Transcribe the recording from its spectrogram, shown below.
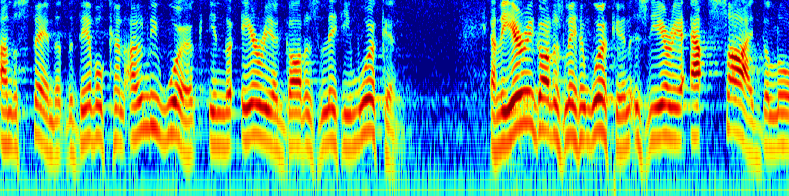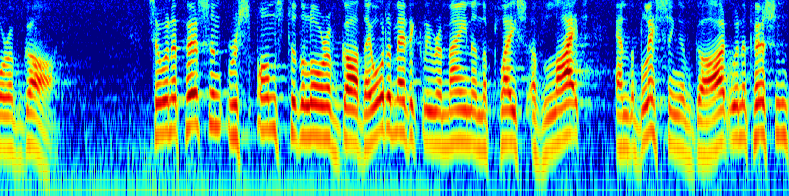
understand that the devil can only work in the area God has let him work in. And the area God has let him work in is the area outside the law of God. So when a person responds to the law of God, they automatically remain in the place of light and the blessing of God. When a person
